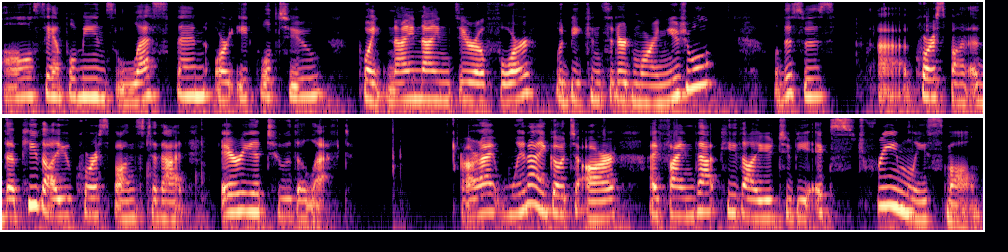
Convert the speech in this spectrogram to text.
all sample means less than or equal to 0.9904 would be considered more unusual. Well, this was uh, correspond, the p-value corresponds to that area to the left. All right, when I go to R, I find that p-value to be extremely small,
